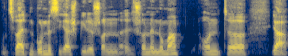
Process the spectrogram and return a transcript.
und zweiten Bundesligaspiele schon, äh, schon eine Nummer. Und äh, ja,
